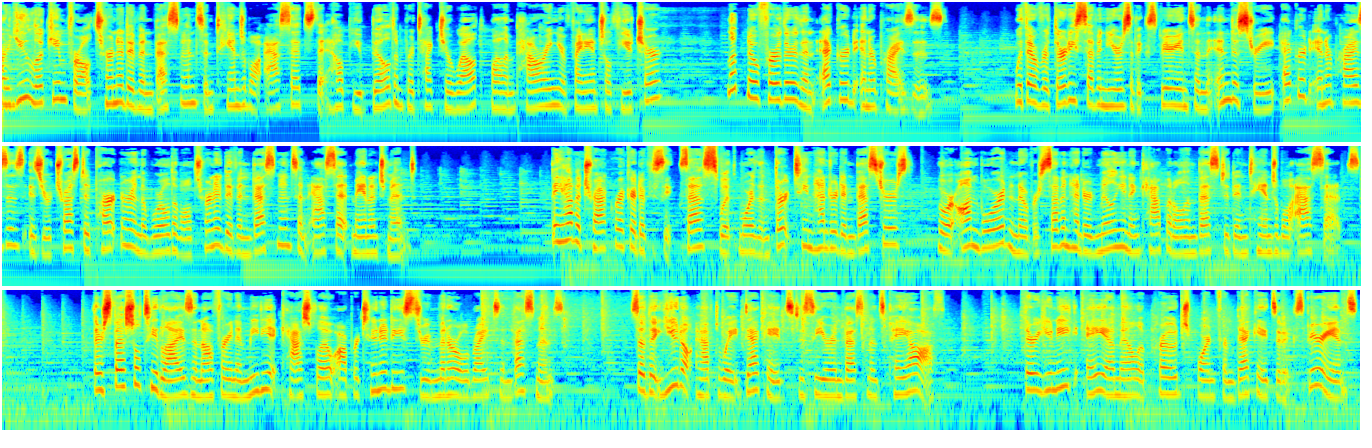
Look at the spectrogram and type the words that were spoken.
Are you looking for alternative investments and tangible assets that help you build and protect your wealth while empowering your financial future? Look no further than Eckard Enterprises. With over 37 years of experience in the industry, Eckard Enterprises is your trusted partner in the world of alternative investments and asset management. They have a track record of success with more than 1,300 investors who are on board and over 700 million in capital invested in tangible assets. Their specialty lies in offering immediate cash flow opportunities through mineral rights investments so that you don't have to wait decades to see your investments pay off. Their unique AML approach, born from decades of experience,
